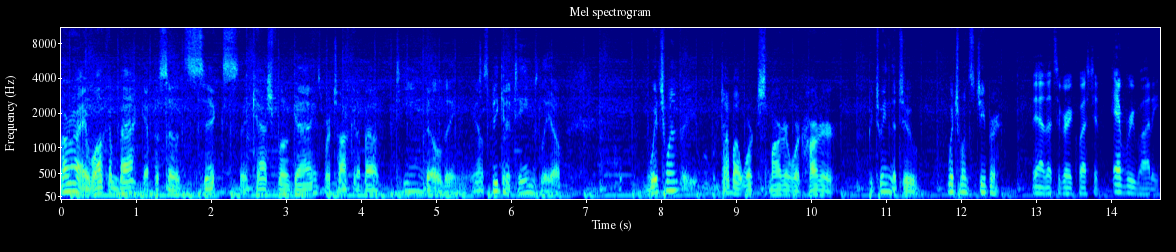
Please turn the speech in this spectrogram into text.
All right, welcome back. Episode six, the Cash Flow Guys. We're talking about team building. You know, speaking of teams, Leo, which one? Talk about work smarter, work harder. Between the two, which one's cheaper? Yeah, that's a great question. Everybody,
